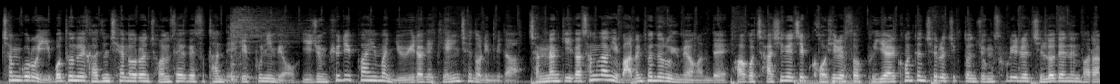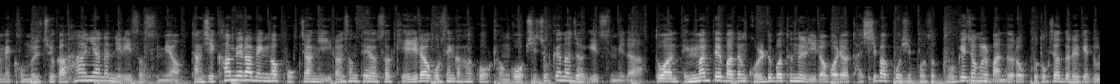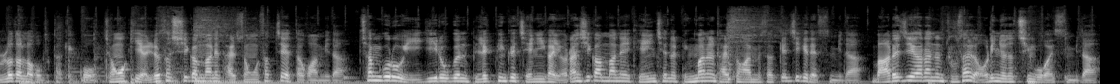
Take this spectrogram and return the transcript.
참고로 이 버튼을 가진 채널은 전 세계에서 단 4개뿐이며 이 중 퓨디파이만 유일하게 개인 채널입니다. 장난기가 상당히 많은 편으로 유명한데 과거 자신의 집 거실에서 VR 컨텐츠를 찍던 중 소리를 질러대는 바람에 건물주가 항의하는 일이 있었으며 당시 카메라맨과 복장이 이런 상태여서 게이라고 생각하고 경고 없이 쫓겨난 적이 있습니다. 또한 100만 때 받은 골드 버튼을 잃어버려 다시 받고 싶어서 부계정을 만들어 구독자들에게 눌러달라고 부탁했고 정확히 16시간 만에 달성 후 삭제했다고 합니다. 참고로 이 기록은 블랙핑크 제니가 11시간 만에 개인 채널 100만을 달성하면서 깨지게 됐습니다. 마르지아라는 두살 어린 여자친구가 있습니다.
